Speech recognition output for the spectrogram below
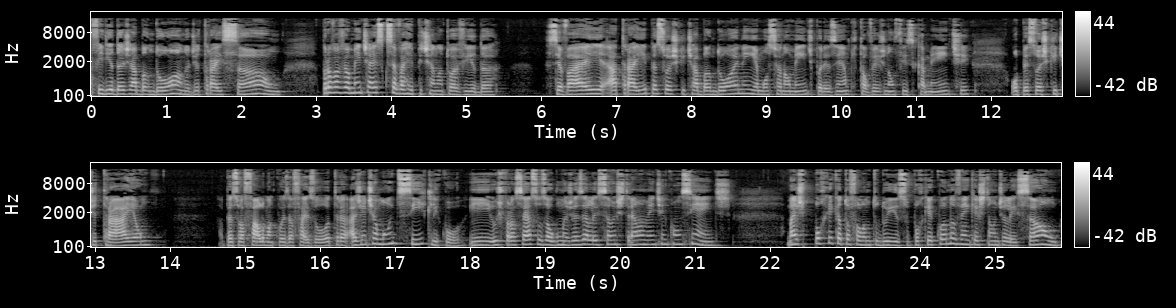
feridas de abandono, de traição, provavelmente é isso que você vai repetir na tua vida. Você vai atrair pessoas que te abandonem emocionalmente, por exemplo, talvez não fisicamente, ou pessoas que te traiam. A pessoa fala uma coisa, faz outra. A gente é muito cíclico e os processos, algumas vezes, eles são extremamente inconscientes. Mas por que, que eu estou falando tudo isso? Porque quando vem questão de eleição,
